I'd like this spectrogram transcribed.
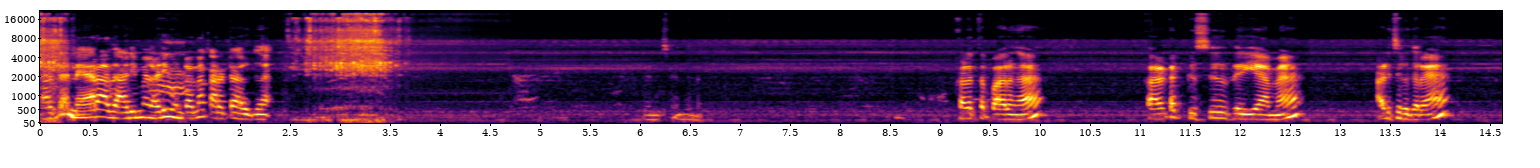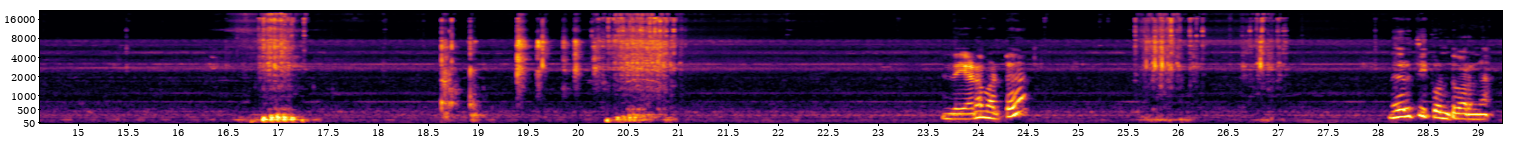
கரெக்டாக நேராக அது அடிமேல் அடி கொண்டு வந்தால் கரெக்டாக இருக்கு கழுத்தை பாருங்கள் கரெக்டாக பிசு தெரியாமல் அடிச்சிருக்கிறேன். இந்த இடம் மட்டும் நிறுத்தி கொண்டு வரணும்.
